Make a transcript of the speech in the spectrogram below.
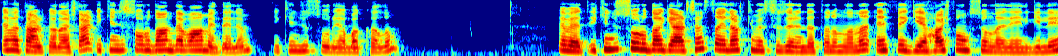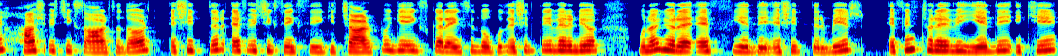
Evet arkadaşlar ikinci sorudan devam edelim. İkinci soruya bakalım. Evet, ikinci soruda gerçel sayılar kümesi üzerinde tanımlanan f ve g h fonksiyonları ile ilgili h 3x artı 4 eşittir f 3x eksi 2 çarpı gx kare eksi 9 eşitliği veriliyor. Buna göre f 7 eşittir 1. f'in türevi 7 2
